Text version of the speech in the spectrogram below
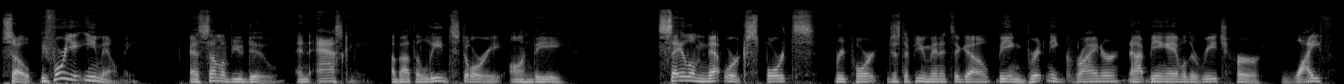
So before you email me, as some of you do, and ask me about the lead story on the Salem Network Sports report just a few minutes ago, being Brittney Griner not being able to reach her wife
